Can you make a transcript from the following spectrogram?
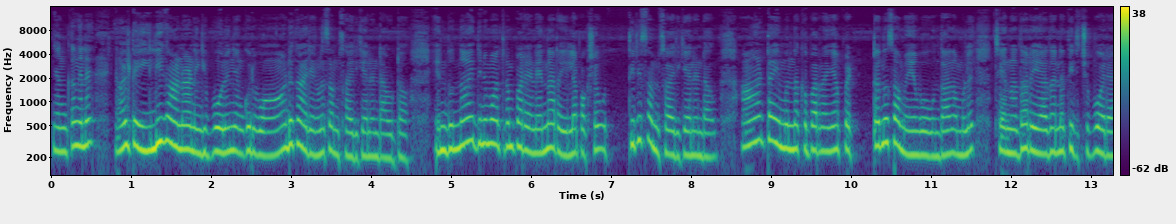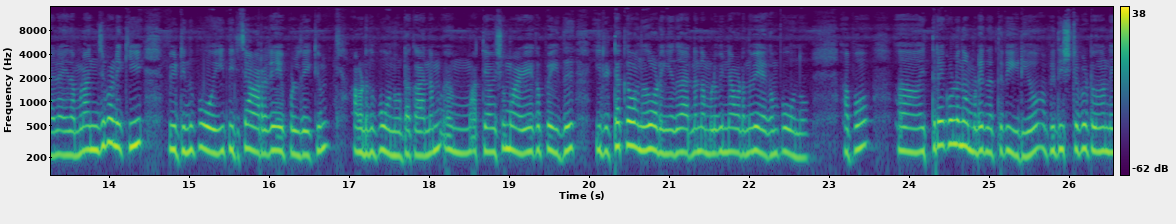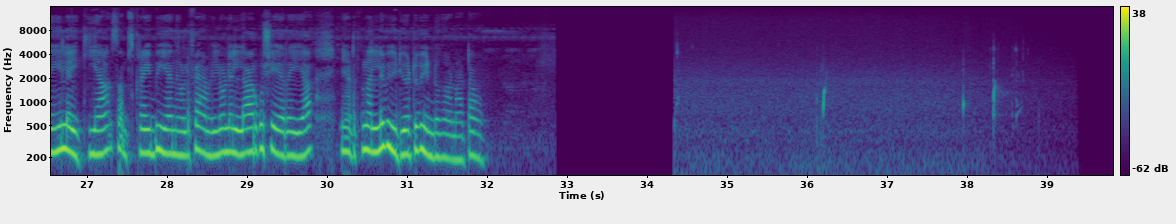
ഞങ്ങൾക്ക് അങ്ങനെ ഞങ്ങൾ ഡെയിലി കാണുകയാണെങ്കിൽ പോലും ഞങ്ങൾക്ക് ഒരുപാട് കാര്യങ്ങൾ സംസാരിക്കാനുണ്ടാവും കേട്ടോ എന്തെന്നാ ഇതിന് മാത്രം പറയണേന്ന് അറിയില്ല. പക്ഷെ ഒത്തിരി സംസാരിക്കാനുണ്ടാവും. ആ ടൈം എന്നൊക്കെ പറഞ്ഞു കഴിഞ്ഞാൽ പെട്ടെന്ന് സമയം പോകും. ദാ നമ്മൾ ചെന്നതറിയാതെ തന്നെ തിരിച്ചു പോരാനായി. നമ്മൾ അഞ്ച് മണിക്ക് വീട്ടിൽ നിന്ന് പോയി തിരിച്ച് ആറര ആയപ്പോഴത്തേക്കും അവിടെ നിന്ന് പോന്നു കേട്ടോ കാരണം അത്യാവശ്യം മഴയൊക്കെ പെയ്ത് ഇരുട്ടൊക്കെ വന്ന് തുടങ്ങിയത് കാരണം നമ്മൾ പിന്നെ അവിടെ നിന്ന് വേഗം പോന്നു. അപ്പോൾ ഇത്രയൊക്കെ നമ്മുടെ ഇന്നത്തെ വീഡിയോ. അപ്പോൾ ഇത് ഇഷ്ടപ്പെട്ടു എന്നുണ്ടെങ്കിൽ ലൈക്ക് ചെയ്യുക സബ്സ്ക്രൈബ് ചെയ്യുക നിങ്ങളുടെ ഫാമിലിയിലുള്ള എല്ലാവർക്കും ഷെയർ ചെയ്യുക. ഇനി അടുത്ത നല്ല വീഡിയോ ആയിട്ട് വീണ്ടും കാണാം കേട്ടോ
